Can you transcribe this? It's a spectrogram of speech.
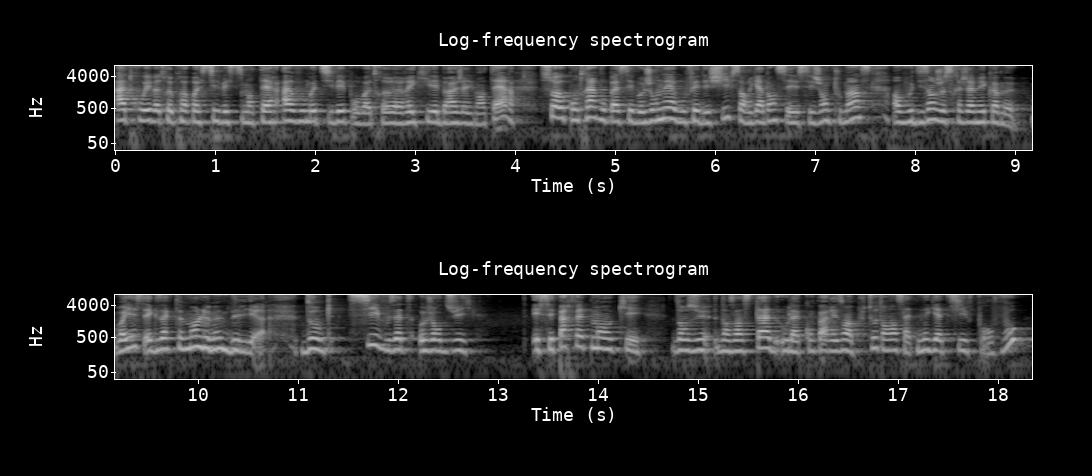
à trouver votre propre style vestimentaire, à vous motiver pour votre rééquilibrage alimentaire, soit au contraire, vous passez vos journées à bouffer des chips en regardant ces, gens tout minces, en vous disant je serai jamais comme eux. Vous voyez, c'est exactement le même délire. Donc, si vous êtes aujourd'hui, et c'est parfaitement ok, dans, un stade où la comparaison a plutôt tendance à être négative pour vous,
